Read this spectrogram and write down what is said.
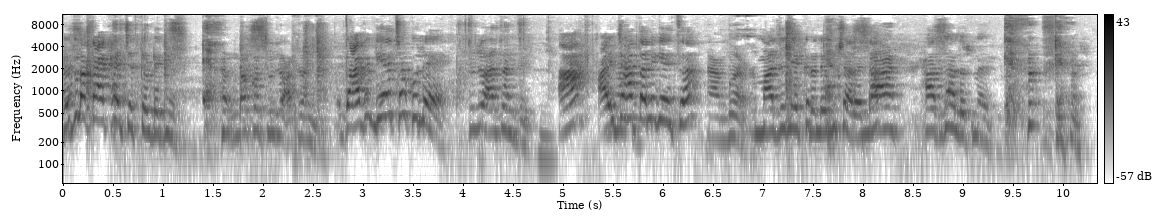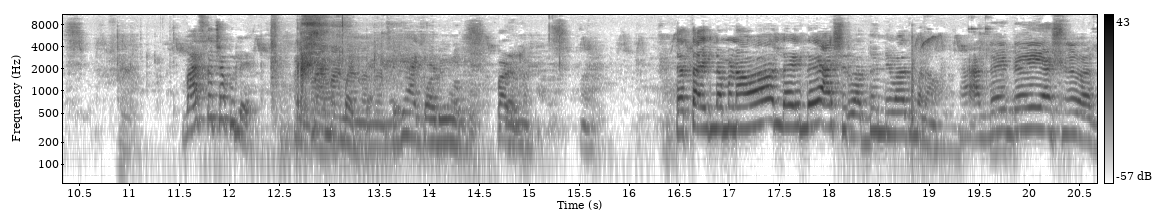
तुला काय खायचे तेवढे घे. नको तुझं आसन गाग घे छकुले. तुझं आसन ते आ? आईच्या हाताने घ्यायचं? हा बर. माझे लेकरं लय हुशार आहे ना हात घालत नाहीत बास का छकुले? घ्या पाडू नको पाडू नको. त्या ताईला म्हणावं लय लय आशीर्वाद धन्यवाद म्हणावं. हा लय लय आशीर्वाद.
